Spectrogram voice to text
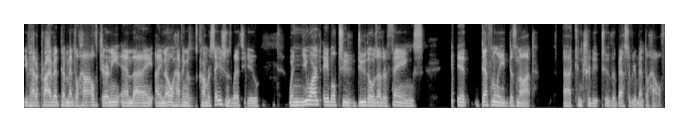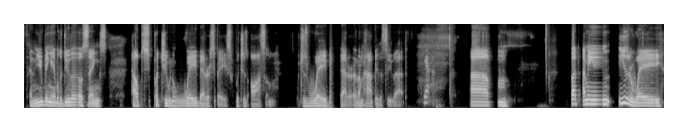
you've had a private uh, mental health journey, and I I know having those conversations with you, when you aren't able to do those other things, it definitely does not uh, contribute to the best of your mental health. And you being able to do those things helps put you in a way better space, which is awesome, which is way better, and I'm happy to see that. Yeah. Um, but I mean, either way,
